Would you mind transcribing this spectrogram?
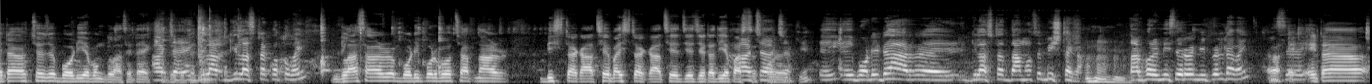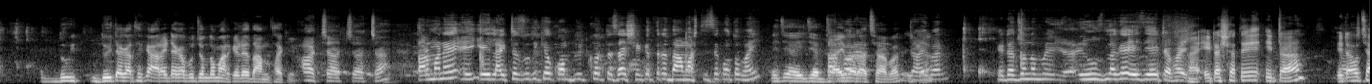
এটা হচ্ছে যে বডি এবং গ্লাস এটা আচ্ছা এই গ্লাসটা কত ভাই? গ্লাস আর বডি পড়বে হচ্ছে আপনার বিশ টাকা আছে বাইশ টাকা আছে যে যেটা দিয়ে পারচেজ আচ্ছা করে আচ্ছা। আর কি। এই এই বডিটা আর গ্লাসটার দাম হচ্ছে বিশ টাকা। তারপরে নিচের ওই নিপেলটা ভাই? এটা দুই দুই টাকা থেকে আড়াই টাকা পর্যন্ত মার্কেটে দাম থাকে। আচ্ছা আচ্ছা আচ্ছা। তার মানে এই এই লাইটটা যদি কেউ কমপ্লিট করতে চায় সেক্ষেত্রে দাম আসতেছে কত ভাই? এই যে এই যে ড্রাইভার আছে আবার ড্রাইভার এটার জন্য ইউজ লাগে এই যে এটা ভাই। হ্যাঁ এটার সাথে এটা এটা হচ্ছে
